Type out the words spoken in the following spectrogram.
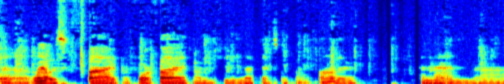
uh, when I was five or four or five, when she left us with my father, and then uh,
